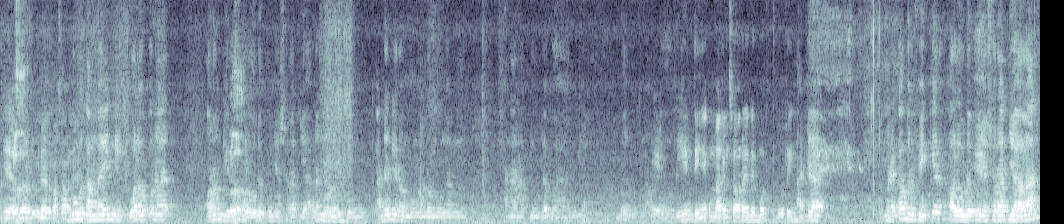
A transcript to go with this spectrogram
Iya udah, udah ada pasalnya. gue tambahin nih walaupun orang bilang kalau udah punya surat jalan walaupun ada nih rombongan-rombongan anak-anak muda baru yang baru kenal Ya, touring Intinya kemarin sore deh board touring. ada mereka berpikir kalau udah punya surat jalan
